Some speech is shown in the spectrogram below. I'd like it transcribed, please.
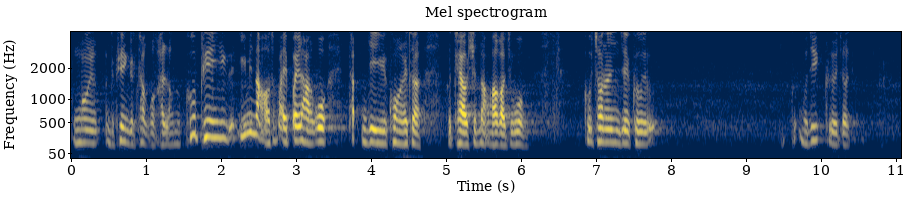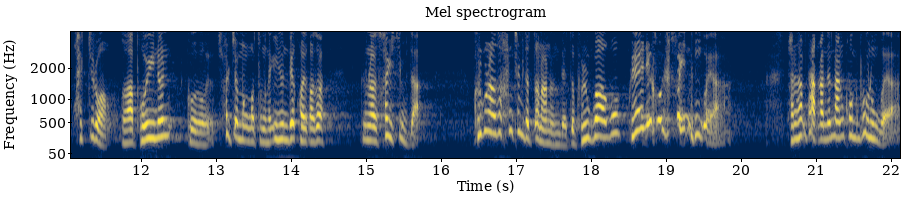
공항에 비행기를 타고 가려면 그 비행기 이미 나와서 빠이빠이 하고 이제 공항에서 그 대학실 나와 가지고 그 저는 이제 그, 그 뭐지 그 저 활주로가 보이는 그 철조망 같은 거 있는데 거기 가서 그날 서 있습니다. 그러고 나서 한참 이제 떠나는데도 불구하고 괜히 거기 서 있는 거야. 다른 사람 다 갔는데 나는 거기 보는 거야.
